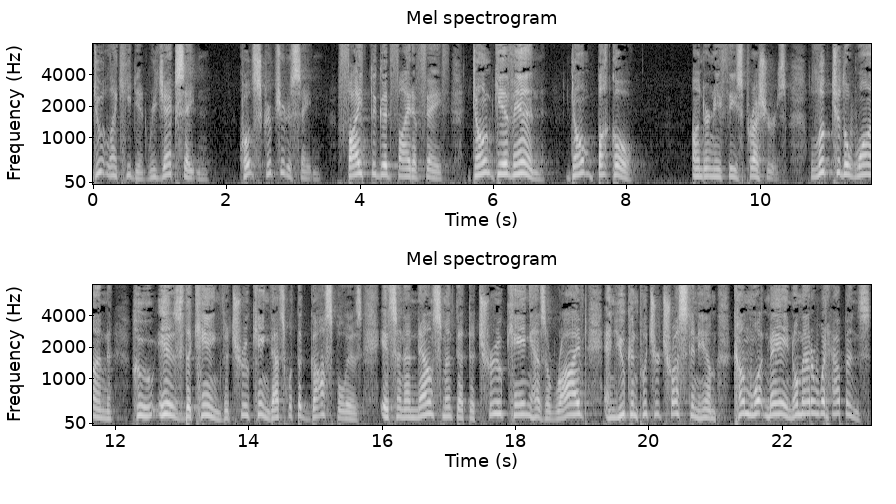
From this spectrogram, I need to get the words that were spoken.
Do it like he did. Reject Satan. Quote scripture to Satan. Fight the good fight of faith. Don't give in. Don't buckle underneath these pressures. Look to the one who is the king, the true king. That's what the gospel is. It's an announcement that the true king has arrived and you can put your trust in him. Come what may, no matter what happens,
